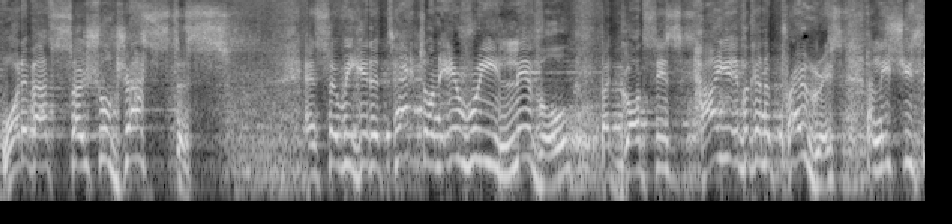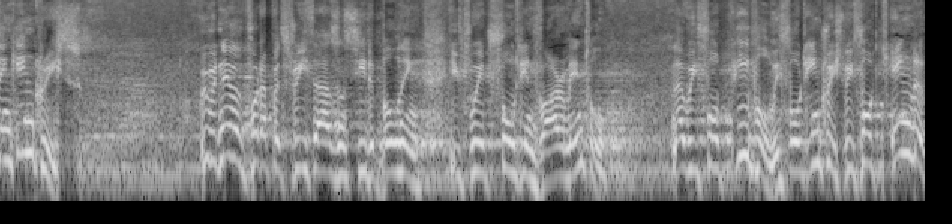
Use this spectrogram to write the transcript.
What about social justice? And so we get attacked on every level, but God says, How are you ever going to progress unless you think increase? We would never put up a 3,000 seater building if we had thought environmental. No, we thought people, we thought increase, we thought kingdom.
